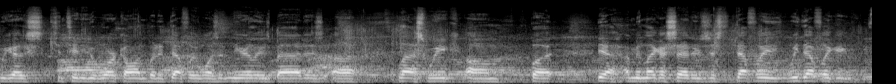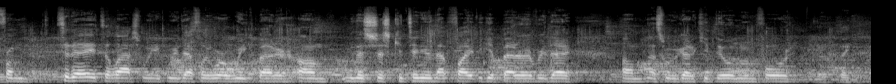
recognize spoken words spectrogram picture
we got to continue to work on, but it definitely wasn't nearly as bad as uh, last week. Um, but yeah, I mean, like I said, it was just definitely we definitely from today to last week we definitely were a week better. Um, I mean, it's just continuing that fight to get better every day. um, that's what we got to keep doing moving forward. Thank you,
